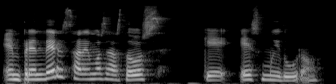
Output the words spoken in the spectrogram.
Emprender sabemos las dos que es muy duro.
